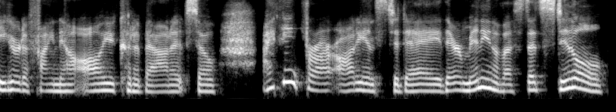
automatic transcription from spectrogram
eager to find out all you could about it. So I think for our audience today, there are many of us that still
